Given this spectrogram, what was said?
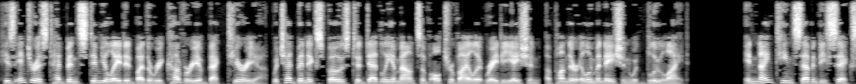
His interest had been stimulated by the recovery of bacteria, which had been exposed to deadly amounts of ultraviolet radiation, upon their illumination with blue light. In 1976,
